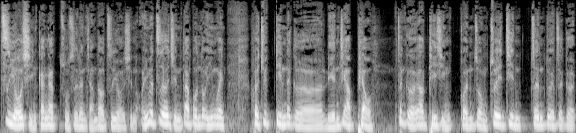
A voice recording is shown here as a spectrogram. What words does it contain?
自由行，刚刚主持人讲到自由行了，因为自由行大部分都因为会去订那个廉价票。这个要提醒观众，最近针对这个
